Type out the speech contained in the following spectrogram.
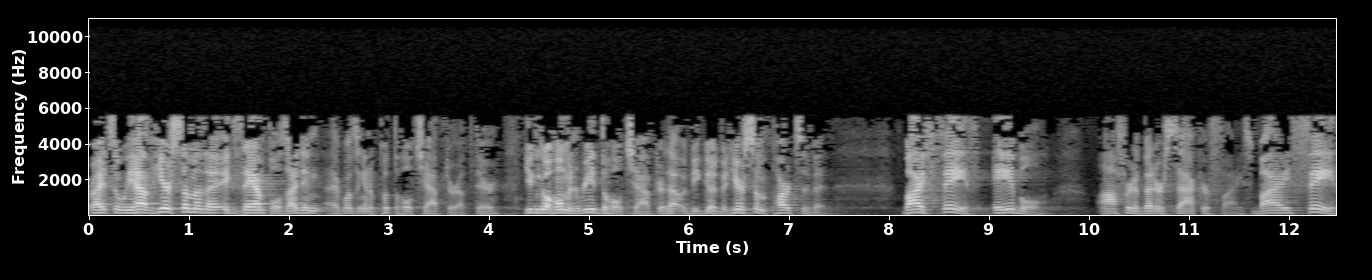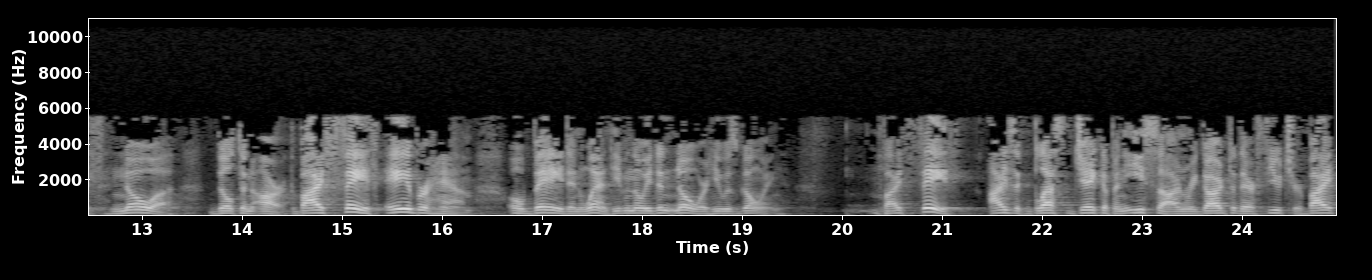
Right? So we have here some of the examples. I didn't, I wasn't going to put the whole chapter up there. You can go home and read the whole chapter. That would be good. But here's some parts of it. By faith, Abel offered a better sacrifice. By faith, Noah built an ark. By faith, Abraham obeyed and went, even though he didn't know where he was going. By faith, Isaac blessed Jacob and Esau in regard to their future. By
